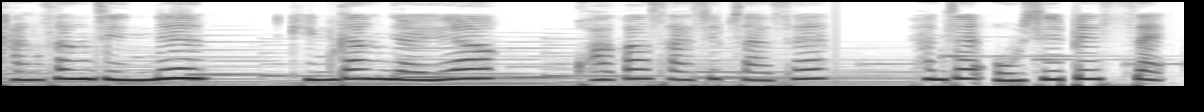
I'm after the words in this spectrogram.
강성진님 김강렬역 과거 44세 현재 51세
